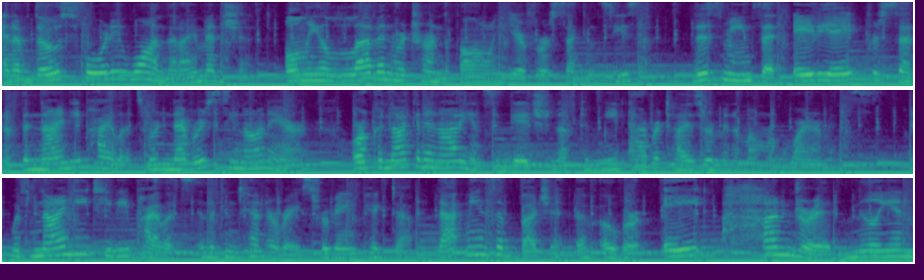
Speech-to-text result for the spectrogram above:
And of those 41 that I mentioned, only 11 returned the following year for a second season. This means that 88% of the 90 pilots were never seen on air or could not get an audience engaged enough to meet advertiser minimum requirements. With 90 TV pilots in the contender race for being picked up, that means a budget of over $800 million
